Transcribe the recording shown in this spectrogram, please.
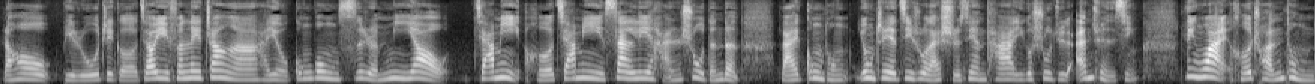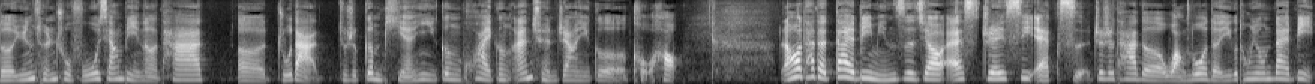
然后，比如这个交易分类账啊，还有公共私人密钥加密和加密散列函数等等，来共同用这些技术来实现它一个数据的安全性。另外，和传统的云存储服务相比呢，它呃主打就是更便宜、更快、更安全这样一个口号。然后它的代币名字叫 SJCX，这是它的网络的一个通用代币。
